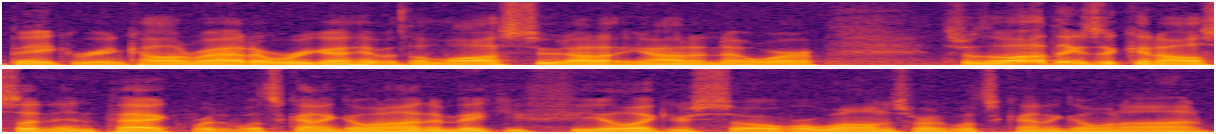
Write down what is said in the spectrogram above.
Bakery in Colorado, where he got hit with a lawsuit out of, you know, out of nowhere. So there's a lot of things that can also impact what's kind of going on and make you feel like you're so overwhelmed as far as what's kind of going on.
